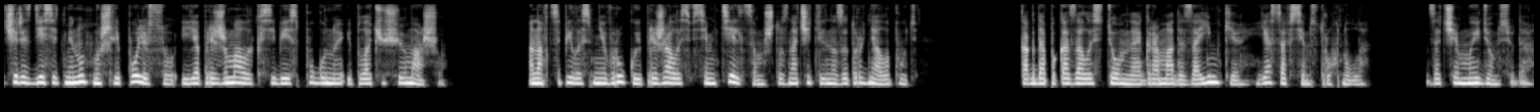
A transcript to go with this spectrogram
через десять минут мы шли по лесу, и я прижимала к себе испуганную и плачущую Машу. Она вцепилась мне в руку и прижалась всем тельцем, что значительно затрудняло путь. Когда показалась темная громада заимки, я совсем струхнула. «Зачем мы идем сюда?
